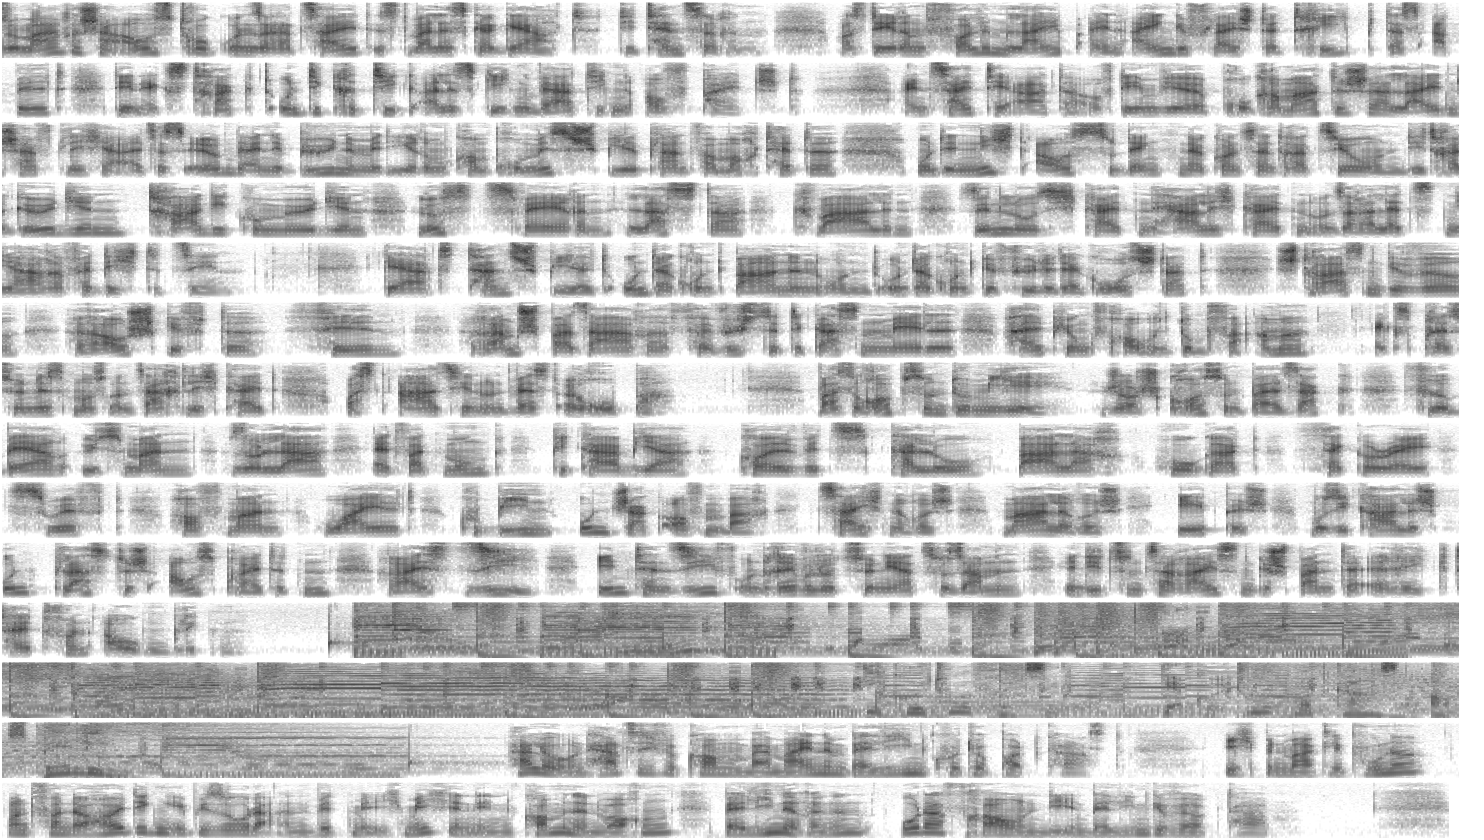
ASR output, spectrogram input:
Summarischer Ausdruck unserer Zeit ist Valeska Gerd, die Tänzerin, aus deren vollem Leib ein eingefleischter Trieb das Abbild, den Extrakt und die Kritik alles Gegenwärtigen aufpeitscht. Ein Zeittheater, auf dem wir programmatischer, leidenschaftlicher, als es irgendeine Bühne mit ihrem Kompromissspielplan vermocht hätte und in nicht auszudenkender Konzentration die Tragödien, Tragikomödien, Lustsphären, Laster, Qualen, Sinnlosigkeiten, Herrlichkeiten unserer letzten Jahre verdichtet sehen. Gerd Tanz spielt Untergrundbahnen und Untergrundgefühle der Großstadt, Straßengewirr, Rauschgifte, Film, Ramschbasare, verwüstete Gassenmädel, Halbjungfrau und dumpfe Amme, Expressionismus und Sachlichkeit, Ostasien und Westeuropa. Was Robs und Daumier, Georges Gross und Balzac, Flaubert, Huysman, Zola, Edward Munk, Picabia, Kollwitz, Callot, Barlach, Hogarth, Thackeray, Swift, Hoffmann, Wilde, Kubin und Jacques Offenbach zeichnerisch, malerisch, episch, musikalisch und plastisch ausbreiteten, reißt sie intensiv und revolutionär zusammen in die zum Zerreißen gespannte Erregtheit von Augenblicken. Kulturfritzen der Kulturpodcast aus Berlin. Hallo und herzlich willkommen bei meinem Berlin Kulturpodcast. Ich bin Marc Lepuna und von der heutigen Episode an widme ich mich in den kommenden Wochen Berlinerinnen oder Frauen, die in Berlin gewirkt haben.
